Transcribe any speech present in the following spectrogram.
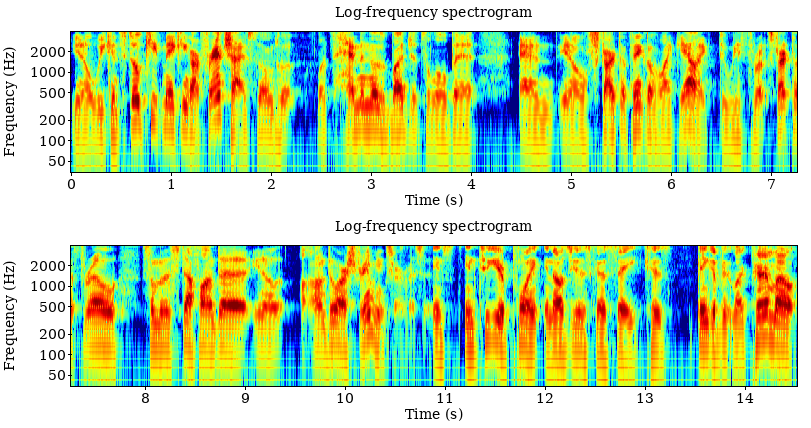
You know, we can still keep making our franchise films, but let's hem in those budgets a little bit, and you know, start to think of like, yeah, like, do we throw, start to throw some of this stuff onto you know onto our streaming services? and, and to your point, and I was just gonna say, because think of it, like Paramount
